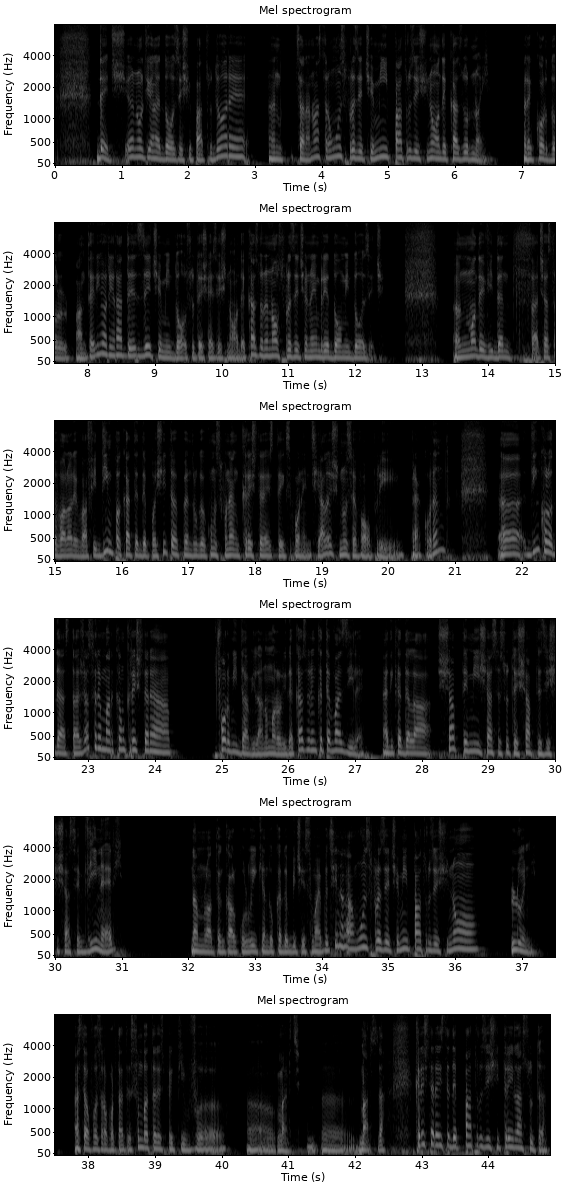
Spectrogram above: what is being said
Deci, în ultimele 24 de ore, în țara noastră, 11.049 de cazuri noi. Recordul anterior era de 10.269 de cazuri în 18 noiembrie 2020. În mod evident, această valoare va fi, din păcate, depășită, pentru că, cum spuneam, creșterea este exponențială și nu se va opri prea curând. Uh, Dincolo de asta, aș vrea să remarcăm creșterea formidabilă a numărului de cazuri în câteva zile. Adică de la 7676 vineri n-am luat în calcul weekendul, că de obicei sunt mai puține, la 11.049 luni. Astea au fost raportate sâmbătă, respectiv uh, uh, Marți. uh, marți, da. Creșterea este de 43%.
